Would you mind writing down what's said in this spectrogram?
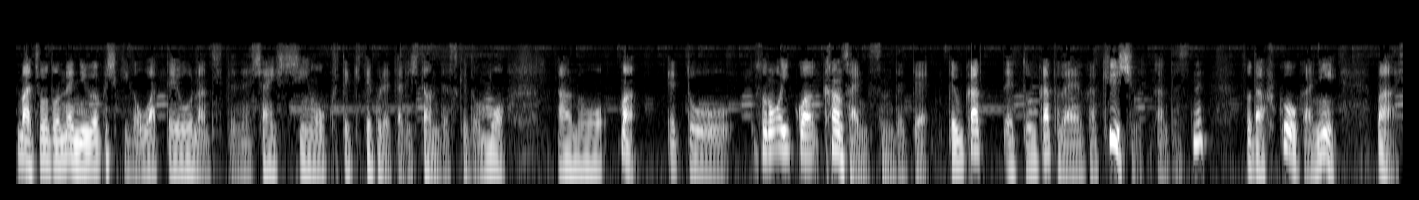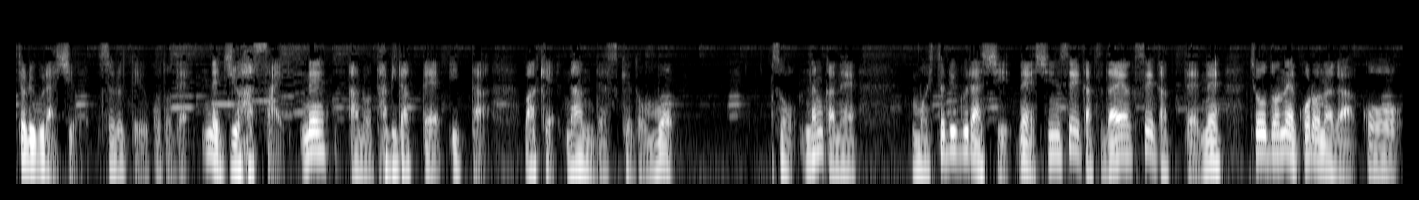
まあちょうどね、入学式が終わったよう、なんて言ってね、写真を送ってきてくれたりしたんですけども、あの、まあ、えっと、その甥っ子は関西に住んでて、で、受かっ、えっと、受かった大学が九州なんですね。そうだ、福岡に、まあ、一人暮らしをするっていうことで、ね、18歳、ね、あの、旅立っていったわけなんですけども、そう、なんかね、もう一人暮らし、ね、新生活、大学生活ってね、ちょうどね、コロナがこ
